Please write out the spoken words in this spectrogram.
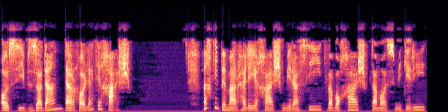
آسیب زدن در حالت خشم وقتی به مرحله خشم می رسید و با خشم تماس می گیرید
